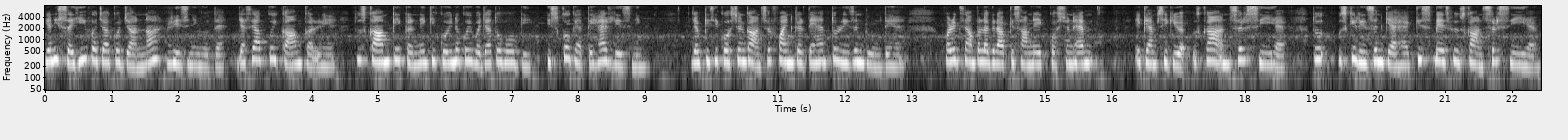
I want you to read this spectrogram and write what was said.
यानी सही वजह को जानना रीजनिंग होता है। जैसे आप कोई काम कर रहे हैं तो उस काम के करने की कोई ना कोई वजह तो होगी। इसको कहते हैं रीजनिंग जब किसी क्वेश्चन का आंसर फाइंड करते हैं तो रीज़न ढूंढते हैं। फॉर एग्ज़ाम्पल अगर आपके सामने एक क्वेश्चन है, एक एम सी क्यू है, उसका आंसर सी है तो उसकी रीज़न क्या है? किस बेस पे उसका आंसर सी है?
